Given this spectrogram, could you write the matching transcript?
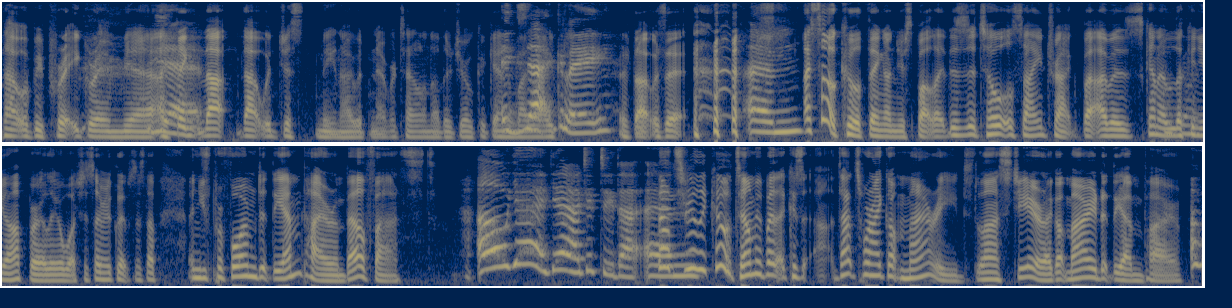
That would be pretty grim, yeah. I think that that would just mean I would never tell another joke again in my life exactly. if that was it. Um, I saw a cool thing on your spotlight. This is a total sidetrack, but I was kind of Oh, looking God. you up earlier, watching some of your clips and stuff, and you've performed at the Empire in Belfast. oh yeah, yeah, I did do that. Um, That's really cool. Tell me about that because that's where I got married last year. I got married at the Empire. Oh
